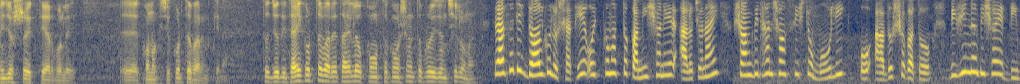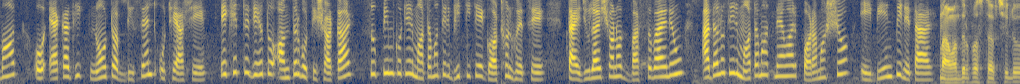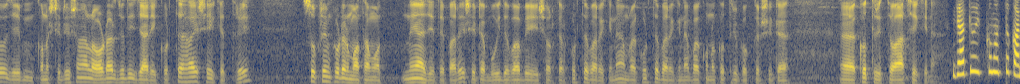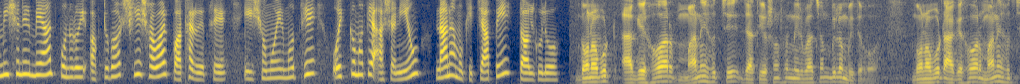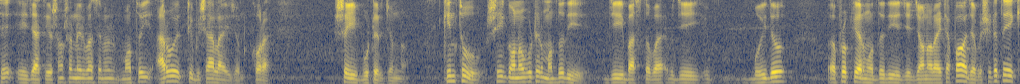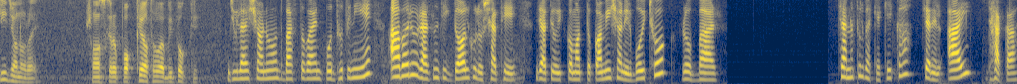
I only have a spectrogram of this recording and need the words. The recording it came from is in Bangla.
নিজস্ব এখতিয়ার বলে কোনো কিছু করতে পারেন কিনা। তো যদি তাই করতে পারে তাহলে ঐক্যমত্য কমিশনের তো প্রয়োজন ছিল না। রাজনৈতিক দলগুলোর সাথে ঐক্যমত্য কমিশনের আলোচনায় সংবিধান সংশ্লিষ্ট মৌলিক ও আদর্শগত বিভিন্ন বিষয়ে দ্বিমত ও একাধিক নোট অব ডিসেন্ট উঠে আসে। এক্ষেত্রে যেহেতু অন্তর্বর্তী সরকার সুপ্রিম কোর্টের মতামতের ভিত্তিতে গঠন হয়েছে, তাই জুলাই সনদ বাস্তবায়নেও আদালতের মতামত নেওয়ার পরামর্শ এই বিএনপি নেতার। আমাদের প্রস্তাব ছিল যে কনস্টিটিউশনাল অর্ডার যদি জারি করতে হয়, সেই ক্ষেত্রে সুপ্রিম কোর্টের মতামত নেওয়া যেতে পারে সেটা বৈধভাবে এই সরকার করতে পারে কিনা আমরা করতে পারি কিনা বা কোনো কর্তৃপক্ষের সেটা কর্তৃত্ব আছে কিনা। জাতীয় ঐক্যমত্য কমিশনের মেয়াদ পনেরোই অক্টোবর শেষ হওয়ার কথা রয়েছে। এই সময়ের মধ্যে ঐক্যমতে আসা নিয়েও নানামুখী চাপে দলগুলো। গণভোট আগে হওয়ার মানে হচ্ছে জাতীয় সংসদ নির্বাচন বিলম্বিত হওয়া। গণভোট আগে হওয়ার মানে হচ্ছে এই জাতীয় সংসদ নির্বাচনের মতোই আরও একটি বিশাল আয়োজন করা। সেই ভোটের জন্য। কিন্তু সেই গণভোটের মধ্য দিয়ে যে বাস্তবা যে বৈধ প্রক্রিয়ার মধ্য দিয়ে যে জনরায়টা পাওয়া যাবে সেটা তো একই জনরায়? সংস্কারের পক্ষে অথবা বিপক্ষে? জুলাই সনদ, বাস্তবায়ন পদ্ধতি নিয়ে আবারও রাজনৈতিক দলগুলোর সাথে জাতীয় ঐক্যমত্য কমিশনের বৈঠক রোববার। Jannatul Bakiya Keka channel I, Dhaka.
